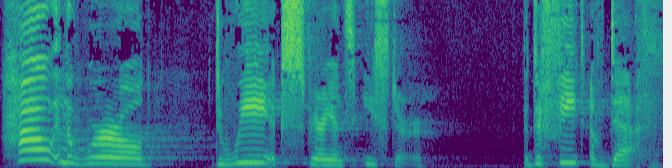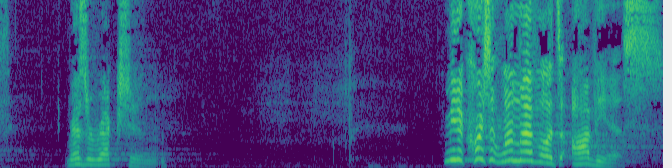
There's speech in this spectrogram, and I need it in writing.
How in the world do we experience Easter? The defeat of death, resurrection. I mean, of course, at one level, it's obvious.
